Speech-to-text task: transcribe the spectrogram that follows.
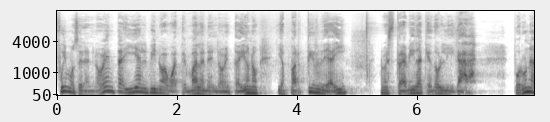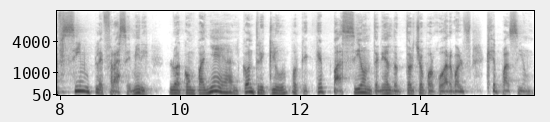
Fuimos en el 90 y él vino a Guatemala en el 91 y a partir de ahí nuestra vida quedó ligada por una simple frase. Mire, lo acompañé al country club porque qué pasión tenía el doctor Cho por jugar golf, qué pasión.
